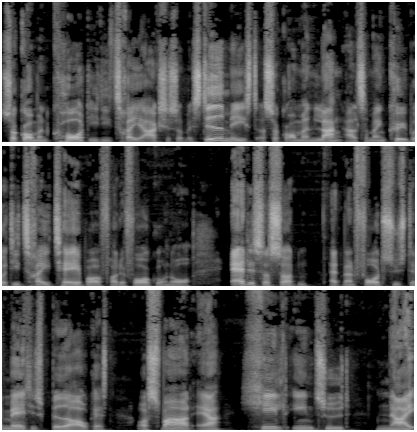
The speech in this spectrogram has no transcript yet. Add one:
så går man kort i de tre aktier, som er steget mest, og så går man lang, altså man køber de tre tabere fra det foregående år. Er det så sådan, at man får et systematisk bedre afkast? Og svaret er helt entydigt nej.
